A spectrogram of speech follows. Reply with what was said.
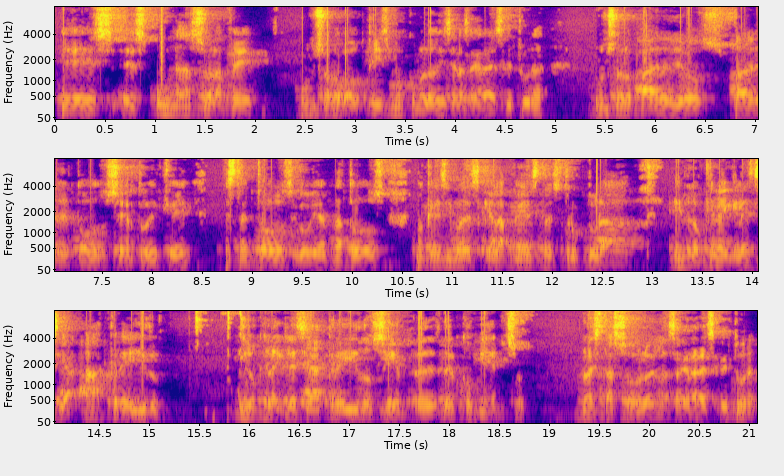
es, es una sola fe, un solo bautismo, como lo dice la Sagrada Escritura, un solo Padre Dios, Padre de todos, ¿cierto? Y que está en todos y gobierna a todos. Lo que decimos es que la fe está estructurada en lo que la iglesia ha creído. Y lo que la iglesia ha creído siempre desde el comienzo no está solo en la Sagrada Escritura.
